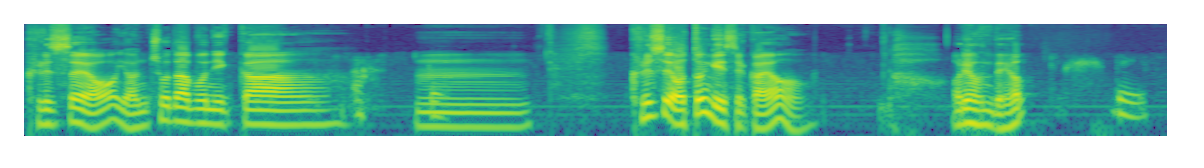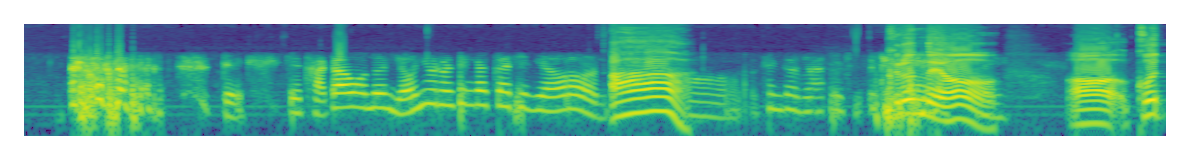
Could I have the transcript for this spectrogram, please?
글쎄요. 연초다 보니까 아, 음. 글쎄요. 어떤 게 있을까요? 하, 어려운데요? 네. 네. 이제 다가오는 연휴를 생각하시면 아. 어, 생각을 수 그렇네요. 네. 어, 곧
